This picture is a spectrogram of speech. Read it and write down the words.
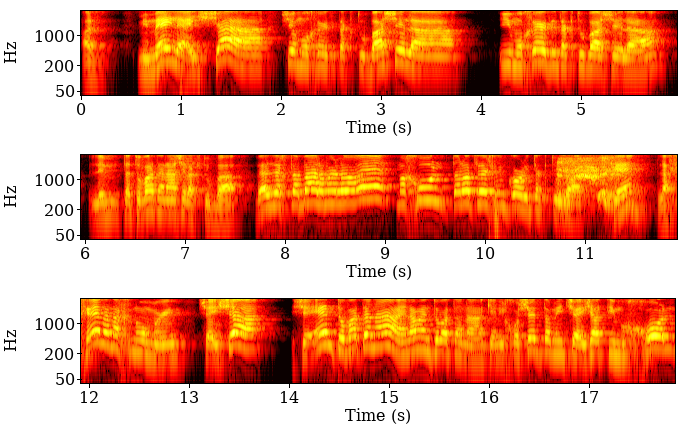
אז ממילא האישה שמוכרת את הכתובה שלה, היא מוכרת את הכתובה שלה, את הטובת הנאה של הכתובה, ואז הולכת לבעל, אומר לו, אה, מחול, אתה לא צריך למכור לי את הכתובה, כן? לכן אנחנו אומרים שהאישה, שאין טובת הנאה, למה אין טובת הנאה? כי אני חושד תמיד שהאישה תמחול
